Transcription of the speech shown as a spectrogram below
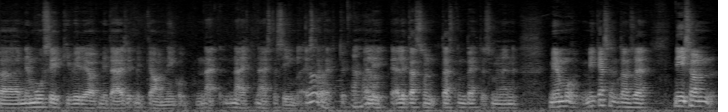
ö, ne musiikkivideot, mitä, esi- mitkä on niinku nä, näistä, näistä singleistä Joo. tehty. Aha. Eli, eli tässä on, tästä on tehty semmoinen, mikä se nyt on se, niin se on,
